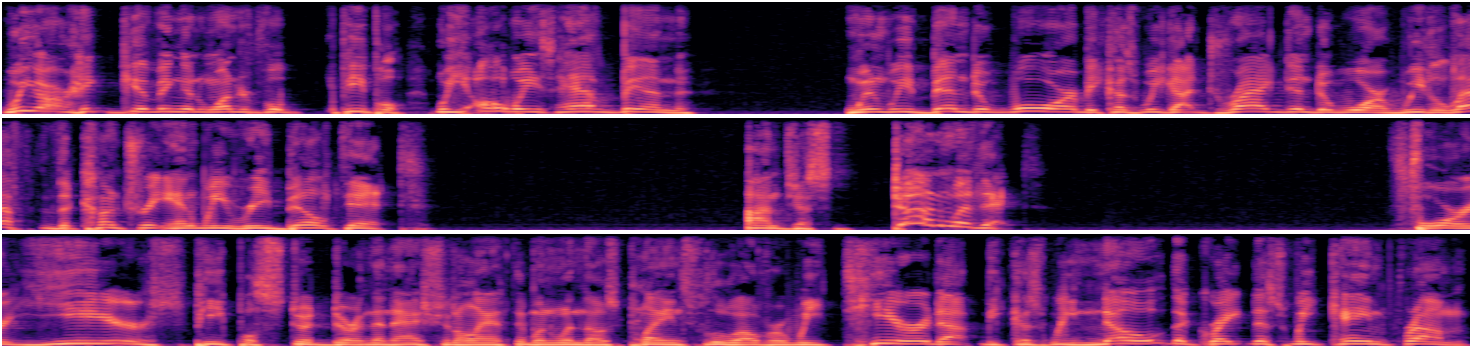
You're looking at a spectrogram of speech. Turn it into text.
We are giving and wonderful people. We always have been. When we've been to war because we got dragged into war, we left the country and we rebuilt it. I'm just Done with it. For years, people stood during the national anthem, and when those planes flew over, we teared up because we know the greatness we came from.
